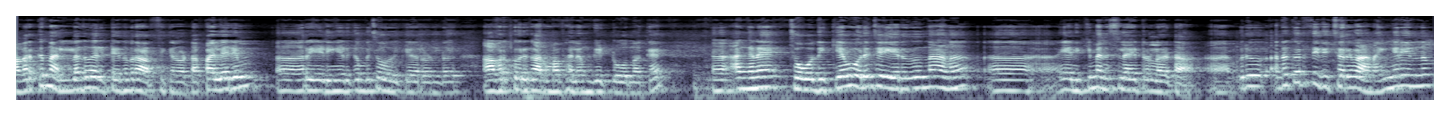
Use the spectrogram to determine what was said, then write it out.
അവർക്ക് നല്ലത് വരട്ടെ എന്ന് പ്രാർത്ഥിക്കണം കേട്ടോ. പലരും റീഡിങ് എടുക്കുമ്പോൾ ചോദിക്കാറുണ്ട് അവർക്കൊരു കർമ്മഫലം കിട്ടുമോ എന്നൊക്കെ അങ്ങനെ ചോദിക്കുക പോലും ചെയ്യരുതെന്നാണ് എനിക്ക് മനസ്സിലായിട്ടുള്ളത് കേട്ടോ. ഒരു അതൊക്കെ ഒരു തിരിച്ചറിവാണ്. ഇങ്ങനെയൊന്നും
